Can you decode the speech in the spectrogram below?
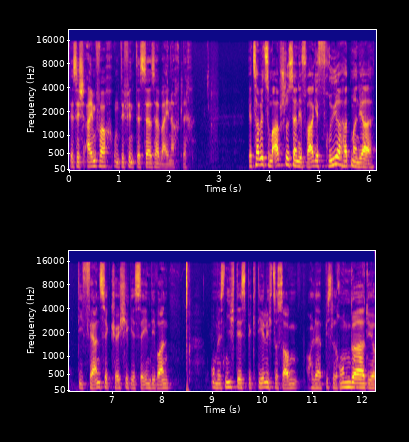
Das ist einfach und ich finde das sehr, sehr weihnachtlich. Jetzt habe ich zum Abschluss eine Frage. Früher hat man ja die Fernsehköche gesehen, die waren, um es nicht despektierlich zu sagen, alle ein bisschen runder, die,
